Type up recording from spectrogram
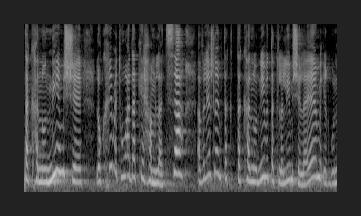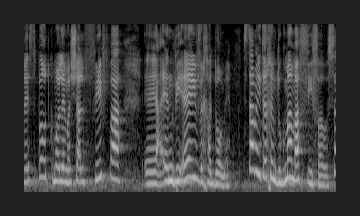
תקנונים שלוקחים את וואדה כהמלצה אבל יש להם את התקנונים ואת הכללים שלהם, ארגוני ספורט כמו למשל פיפ"א, ה-NBA וכדומה. סתם אני אתן לכם דוגמה מה פיפ"א עושה,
